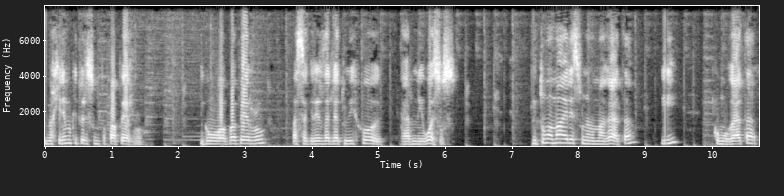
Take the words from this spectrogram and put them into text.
imaginemos que tú eres un papá perro. Y como papá perro vas a querer darle a tu hijo carne y huesos. Y tu mamá eres una mamá gata y como gata,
